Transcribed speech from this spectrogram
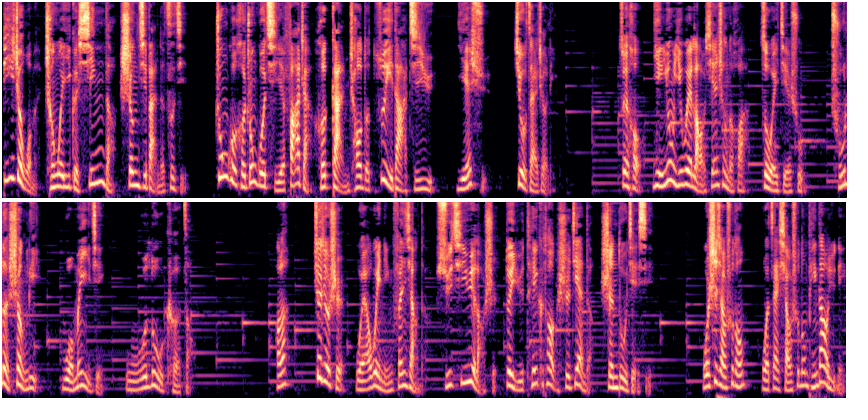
逼着我们成为一个新的升级版的自己。中国和中国企业发展和赶超的最大机遇，也许就在这里。最后引用一位老先生的话作为结束：除了胜利，我们已经无路可走。好了。这就是我要为您分享的徐奇玉老师对于 TikTok 事件的深度解析。我是小书童，我在小书童频道与您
